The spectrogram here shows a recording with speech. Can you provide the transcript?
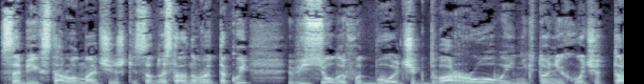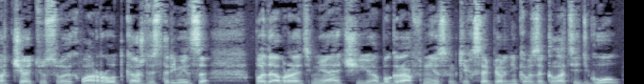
с обеих сторон мальчишки. С одной стороны, вроде такой веселый футбольчик, дворовый, никто не хочет торчать у своих своих ворот, каждый стремится подобрать мяч и, обыграв нескольких соперников, заколотить гол.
